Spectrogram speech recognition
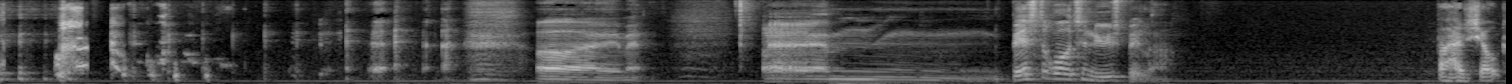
Øh, mand. Øhm, bedste råd til nye spillere. Bare have det sjovt.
